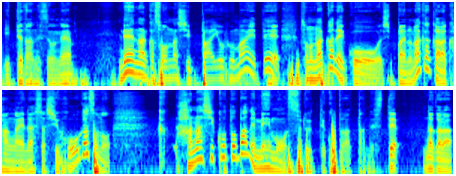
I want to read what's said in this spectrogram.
言ってたんですよね。で、なんかそんな失敗を踏まえて、その中でこう、失敗の中から考え出した手法が、その、話し言葉でメモをするってことだったんですって。だから、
